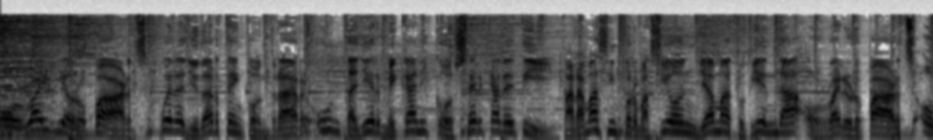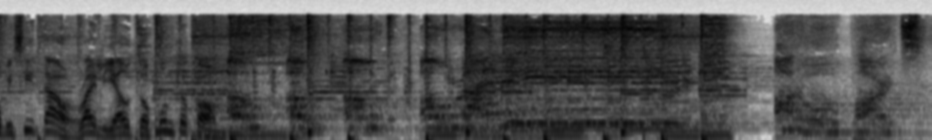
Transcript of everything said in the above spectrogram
O'Reilly Auto Parts puede ayudarte a encontrar un taller mecánico cerca de ti. Para más información, llama a tu tienda O'Reilly Auto Parts o visita oreillyauto.com. oh, oh, Parts.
